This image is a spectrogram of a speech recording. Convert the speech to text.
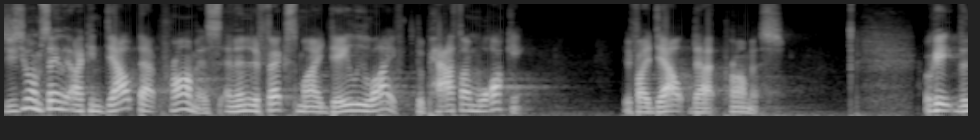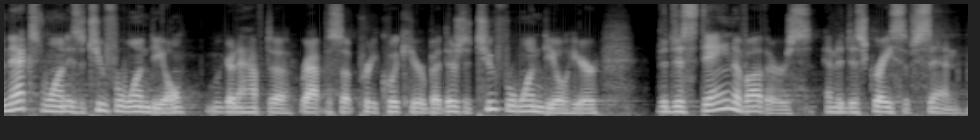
So you see what I'm saying? that I can doubt that promise, and then it affects my daily life, the path I'm walking, if I doubt that promise. Okay, the next one is a two for one deal. We're going to have to wrap this up pretty quick here, but there's a two for one deal here the disdain of others, and the disgrace of sin.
